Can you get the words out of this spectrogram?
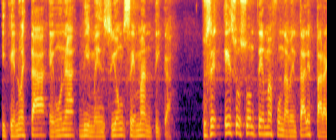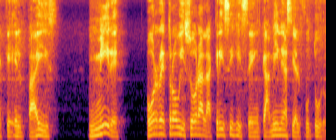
y que no está en una dimensión semántica. Entonces, esos son temas fundamentales para que el país mire por retrovisor a la crisis y se encamine hacia el futuro.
